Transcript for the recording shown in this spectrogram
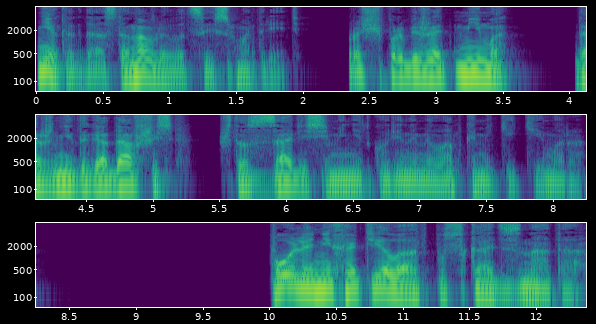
Некогда останавливаться и смотреть. Проще пробежать мимо, даже не догадавшись, что сзади семенит куриными лапками кикимора. Поля не хотела отпускать Зната,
